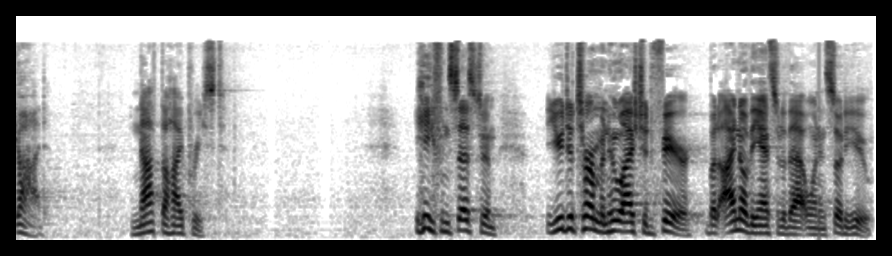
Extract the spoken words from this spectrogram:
God, not the high priest. He even says to him, you determine who I should fear, but I know the answer to that one, and so do you.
